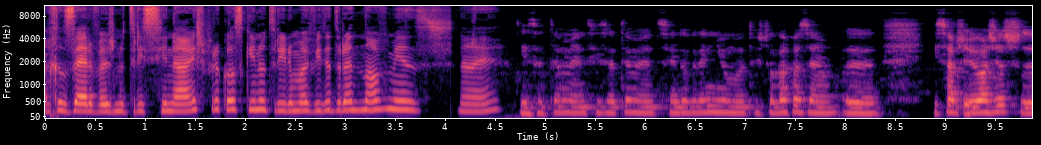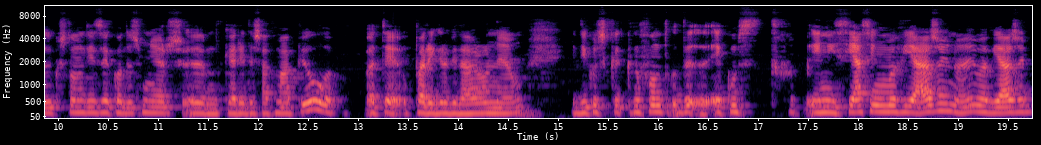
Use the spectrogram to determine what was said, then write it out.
reservas nutricionais para conseguir nutrir uma vida durante nove meses, não é? Exatamente, exatamente, sem dúvida nenhuma, tens toda a razão. Uh, e sabes, eu às vezes uh, costumo dizer quando as mulheres uh, querem deixar de tomar pílula, até para engravidar ou não, e digo-lhes que, que, no fundo de, é como se iniciassem uma viagem, não é? Uma viagem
